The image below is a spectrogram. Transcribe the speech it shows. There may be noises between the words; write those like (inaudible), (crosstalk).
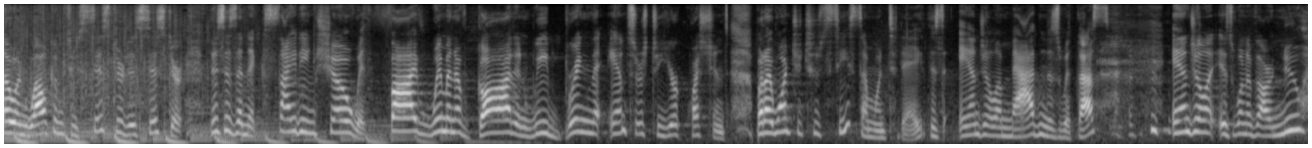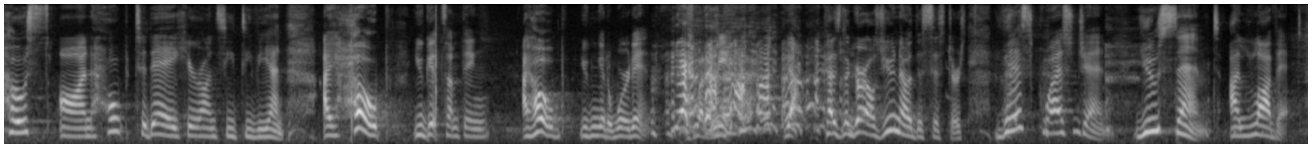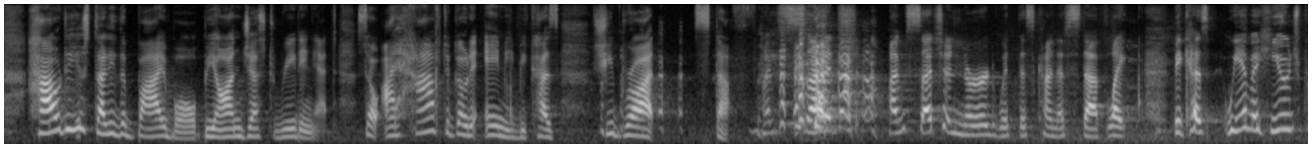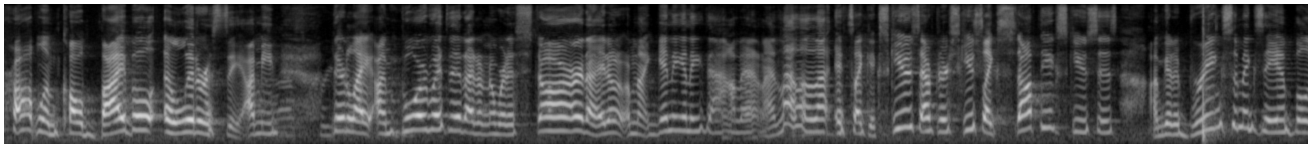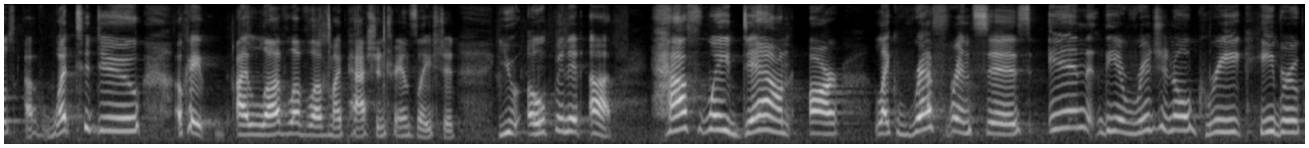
Hello and welcome to Sister to Sister. This is an exciting show with five women of God, and we bring the answers to your questions. But I want you to see someone today. This Angela Madden is with us. (laughs) Angela is one of our new hosts on Hope Today here on CTVN. I hope you get something I hope you can get a word in. That's what I mean. Yeah, because the girls, you know the sisters. This question you sent, I love it. How do you study the Bible beyond just reading it? So I have to go to Amy because she brought stuff. I'm such I'm such a nerd with this kind of stuff. Like because we have a huge problem called Bible illiteracy. I mean, they're like, I'm bored with it. I don't know where to start. I don't, I'm not getting anything out of it. I, la, la, la. It's like excuse after excuse, like stop the excuses. I'm going to bring some examples of what to do. Okay, I love, love, love my Passion Translation. You open it up. Halfway down are like references in the original Greek, Hebrew,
